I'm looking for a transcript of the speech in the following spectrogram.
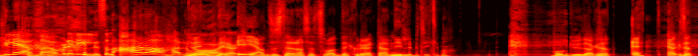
glede deg over det lille som er, da. Hallo. Ja, Det eneste stedet jeg har sett som er dekorert, det er Nillebutikken. da. På Gud, jeg har ikke sett, ett, jeg har ikke sett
